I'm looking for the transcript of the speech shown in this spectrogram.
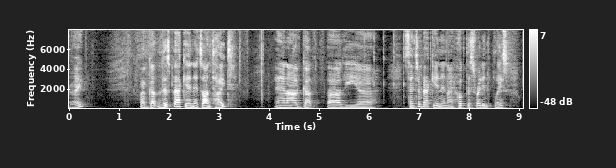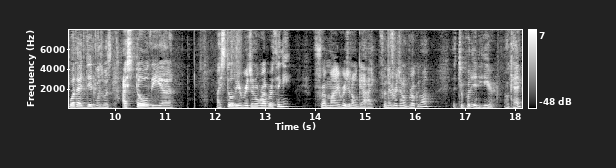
right? I've got this back in. It's on tight. And I've got uh, the uh, sensor back in, and I hooked this right into place. What I did was, was I stole the... Uh, I stole the original rubber thingy from my original guy, from the original broken one, to put in here, okay?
